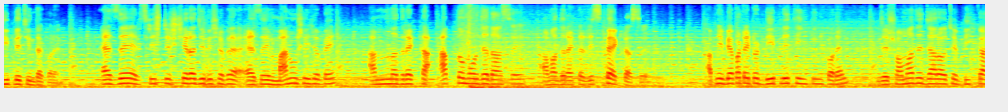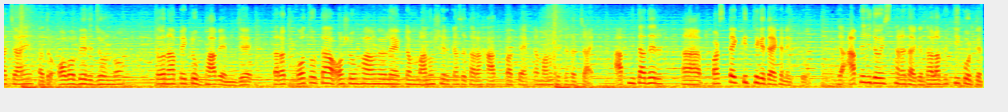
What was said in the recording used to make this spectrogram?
ডিপলি চিন্তা করেন। অ্যাজ এ সৃষ্টির সেরা জীব হিসেবে অ্যাজ এ মানুষ হিসেবে, আমাদের একটা আত্মমর্যাদা আছে, আমাদের একটা রেসপেক্ট আছে। আপনি ব্যাপারটা একটু ডিপলি থিঙ্কিং করেন, যে সমাজে যারা হচ্ছে ভিক্ষা চায়, তাদের অভাবের জন্য, তখন আপনি একটু ভাবেন যে তারা কতটা অসহায় হলে একটা মানুষের কাছে তারা হাত পাতে, একটা মানুষের কাছে চায়। আপনি তাদের পার্সপেক্টিভ থেকে দেখেন একটু, যে আপনি যদি ওই স্থানে থাকেন, তাহলে আপনি কি করতেন?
